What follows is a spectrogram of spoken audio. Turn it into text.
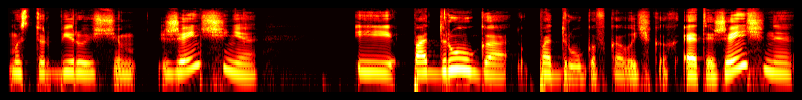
мастурбирующим женщине, и подруга, подруга в кавычках этой женщины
